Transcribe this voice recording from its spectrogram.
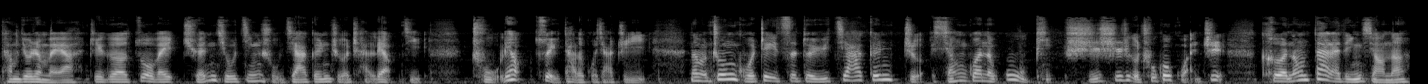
他们就认为啊，这个作为全球金属加跟者产量及储量最大的国家之一，那么中国这一次对于加跟者相关的物品实施这个出口管制，可能带来的影响呢，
